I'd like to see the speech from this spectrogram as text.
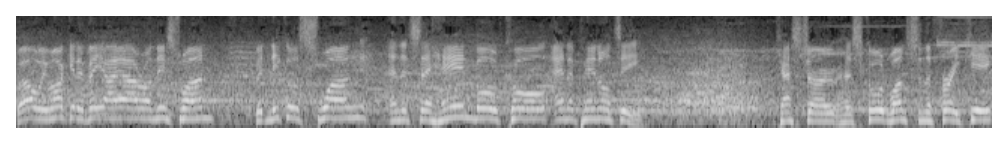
Well, we might get a VAR on this one, but Nichols swung, and it's a handball call and a penalty. Castro has scored once from the free kick.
